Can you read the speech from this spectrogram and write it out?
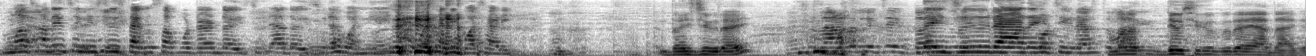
म छँदैछु नि सुस्ताको सपोर्टर। दही चुडा भन्ने होइन। पछाडि पछाडि। दहीचुरा है मलाई देउसीको कुरा याद आएको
